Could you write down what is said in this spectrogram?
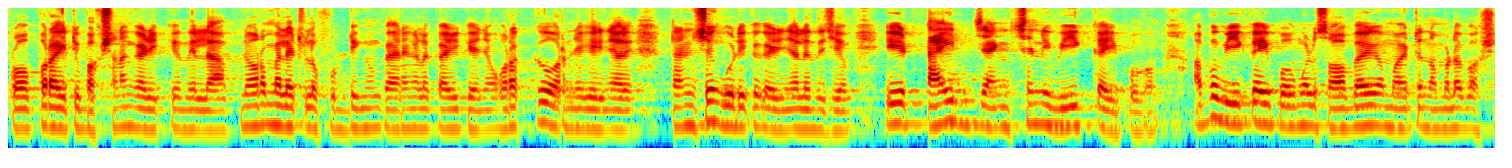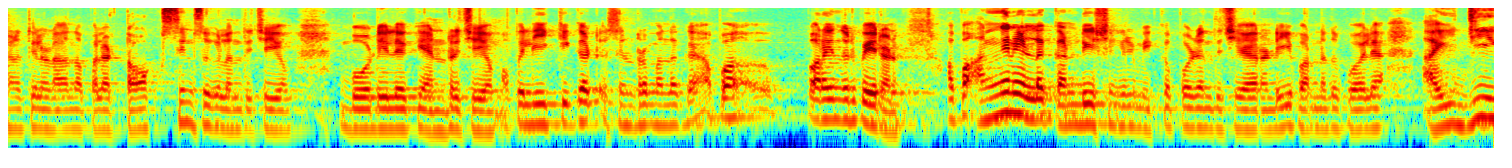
പ്രോപ്പറായിട്ട് ഭക്ഷണം കഴിക്കുന്നില്ല അബ്നോർമലായിട്ടുള്ള ഫുഡിങ്ങും കാര്യങ്ങളൊക്കെ കഴിച്ച് കഴിഞ്ഞാൽ ഉറക്ക് കുറഞ്ഞു കഴിഞ്ഞാൽ ടെൻഷൻ കൂടിയൊക്കെ കഴിഞ്ഞാൽ എന്ത് ചെയ്യും? ഈ ടൈറ്റ് ജംഗ്ഷൻ വീക്കായി പോകും. അപ്പോൾ വീക്കായി പോകുമ്പോൾ സ്വാഭാവികമായിട്ടും നമ്മുടെ ഭക്ഷണത്തിലുണ്ടാകുന്ന പല ടോക്സിൻസുകൾ എന്ത് ചെയ്യും? ബോഡിയിലേക്ക് എന്റർ ചെയ്യും. അപ്പോൾ ലീക്കി ഗട്ട് സിൻഡ്രം എന്നൊക്കെ അപ്പോൾ പറയുന്നൊരു പേരാണ്. അപ്പോൾ അങ്ങനെയുള്ള കണ്ടീഷനുകൾ മിക്കപ്പോഴും എന്ത് ചെയ്യാറുണ്ട്? ഈ പറഞ്ഞതുപോലെ ഐ ജി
